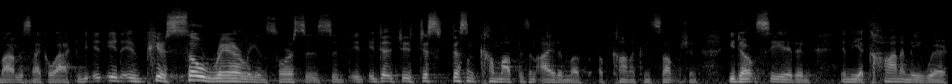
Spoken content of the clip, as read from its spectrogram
mildly psychoactive. It, it, it, appears so rarely in sources, it, it, it, just doesn't come up as an item of, of common consumption. You don't see it in, in the economy where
